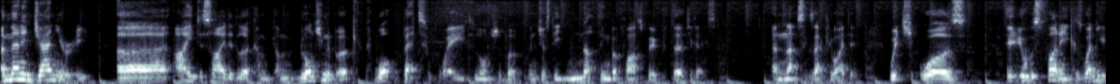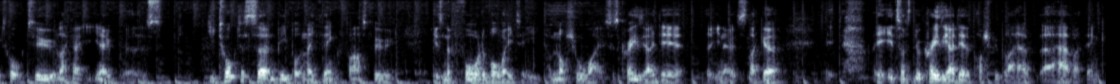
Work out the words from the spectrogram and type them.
and then in January, uh, I decided, look, I'm, I'm, launching the book. What better way to launch the book than just eat nothing but fast food for 30 days? And that's exactly what I did, which was, it, it was funny because when you talk to, like, you know, uh, you talk to certain people and they think fast food is an affordable way to eat. I'm not sure why. It's this crazy idea that, you know, it's like a, it's a, crazy idea that posh people I have uh, have I think,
